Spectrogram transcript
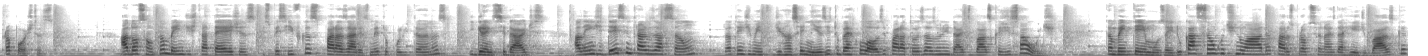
propostas. Adoção também de estratégias específicas para as áreas metropolitanas e grandes cidades, além de descentralização do atendimento de ranceníase e tuberculose para todas as unidades básicas de saúde. Também temos a educação continuada para os profissionais da rede básica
